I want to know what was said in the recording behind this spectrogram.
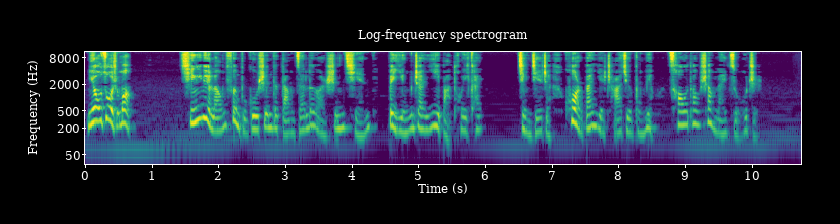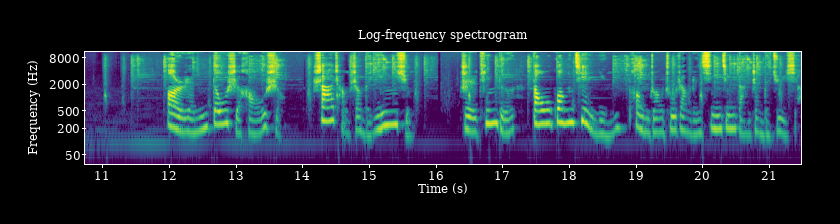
你要做什么？”秦玉郎奋不顾身地挡在乐儿身前，被迎战一把推开。紧接着，库尔班也察觉不妙，操刀上来阻止。二人都是好手，沙场上的英雄。只听得刀光剑影碰撞出让人心惊胆战的巨响。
